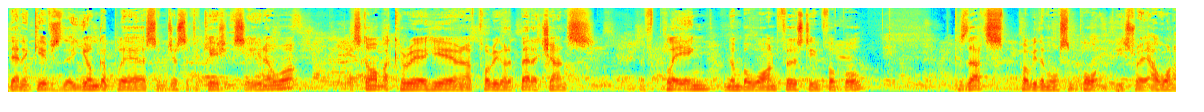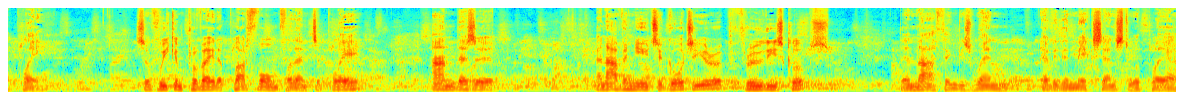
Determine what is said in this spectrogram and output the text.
then it gives the younger player some justification to say, you know what, I start my career here and I've probably got a better chance of playing number one, first team football, because that's probably the most important piece, right? I want to play. So if we can provide a platform for them to play, and there's a an avenue to go to Europe through these clubs, then that I think is when everything makes sense to a player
